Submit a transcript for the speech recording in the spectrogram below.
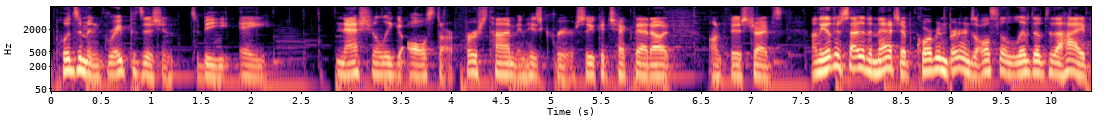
puts him in great position to be a National League All Star, first time in his career. So you could check that out on Fish Stripes. On the other side of the matchup, Corbin Burnes also lived up to the hype,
